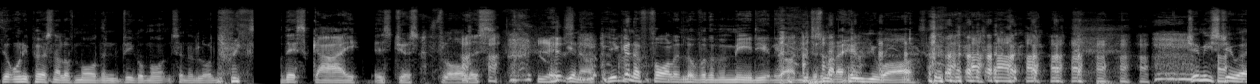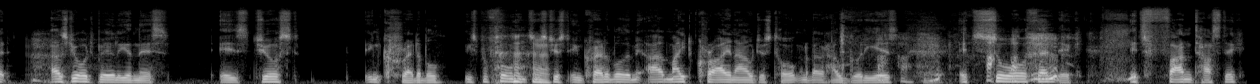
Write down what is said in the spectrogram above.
the only person I love more than Viggo Mortensen and Lord of the Rings. This guy is just flawless. Yes. You know, you're going to fall in love with him immediately, aren't you? It Doesn't matter who you are. Jimmy Stewart as George Bailey in this is just incredible. His performance is just incredible. I, mean, I might cry now just talking about how good he is. It's so authentic. It's fantastic.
